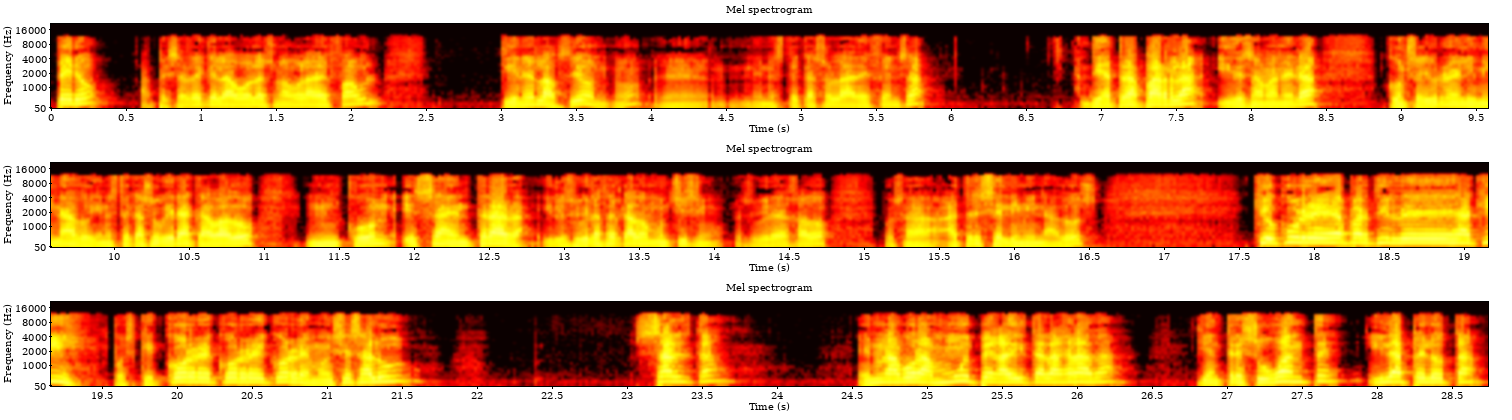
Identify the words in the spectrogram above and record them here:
Pero, a pesar de que la bola es una bola de foul, tienes la opción, ¿no? en este caso la defensa, de atraparla y de esa manera conseguir un eliminado. Y en este caso hubiera acabado mm, con esa entrada y les hubiera acercado muchísimo. Les hubiera dejado pues a, a tres eliminados. ¿Qué ocurre a partir de aquí? Pues que corre, corre y corre Moisés Alú, salta en una bola muy pegadita a la grada y entre su guante y la pelota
